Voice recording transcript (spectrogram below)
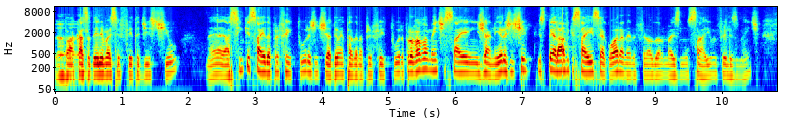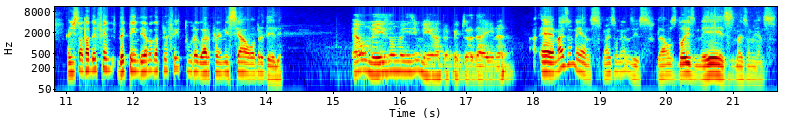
Uhum. Então a casa dele vai ser feita de steel. Né? Assim que sair da prefeitura, a gente já deu entrada na prefeitura. Provavelmente saia em janeiro. A gente esperava que saísse agora, né, no final do ano, mas não saiu, infelizmente. A gente só está dependendo da prefeitura agora para iniciar a obra dele. É um mês, um mês e meio na prefeitura daí, né? É, mais ou menos, mais ou menos isso. Dá uns dois meses, mais ou menos.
